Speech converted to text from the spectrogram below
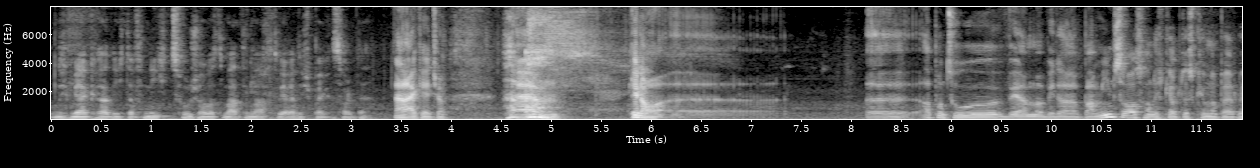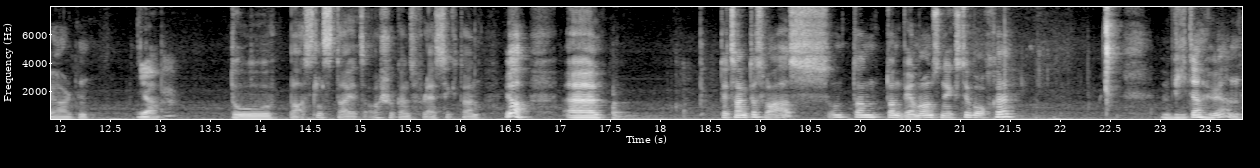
Und ich merke gerade, ich darf nicht zuschauen, was Martin macht, während ich sprechen sollte. Ah, geht schon. ähm, genau. Äh, äh, ab und zu werden wir wieder ein paar Memes raushauen. Ich glaube, das können wir beibehalten. Ja, Du bastelst da jetzt auch schon ganz fleißig dran. Ja, äh, jetzt sagen, das war's. Und dann, dann werden wir uns nächste Woche wieder hören.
